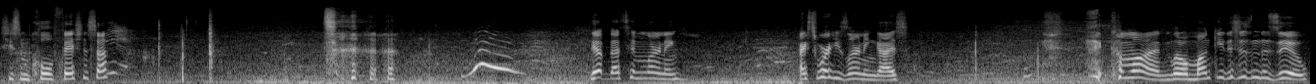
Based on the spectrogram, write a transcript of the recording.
See some cool fish and stuff? yep, that's him learning. I swear he's learning, guys. Come on, little monkey, this isn't the zoo.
